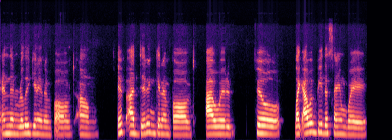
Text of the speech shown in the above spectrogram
and then really getting involved. Um, if I didn't get involved, I would feel like I would be the same way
